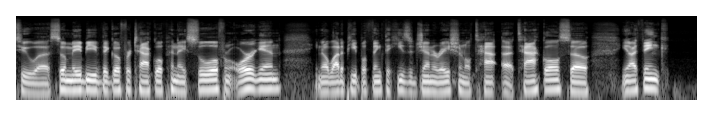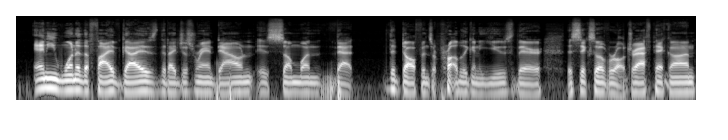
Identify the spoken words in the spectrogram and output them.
to uh, so maybe they go for tackle Penei Sewell from Oregon. You know, a lot of people think that he's a generational ta- uh, tackle. So, you know, I think any one of the five guys that I just ran down is someone that the Dolphins are probably going to use their the six overall draft pick on.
